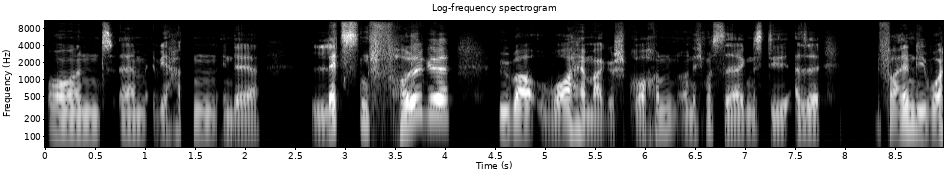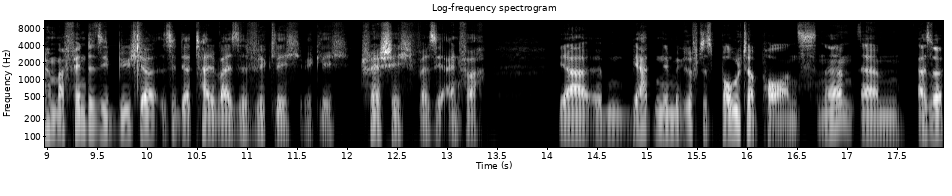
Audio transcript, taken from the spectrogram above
Und ähm, wir hatten in der letzten Folge über Warhammer gesprochen und ich muss sagen, dass die, also vor allem die Warhammer Fantasy Bücher sind ja teilweise wirklich, wirklich trashig, weil sie einfach, ja, ähm, wir hatten den Begriff des Bolter Porns, ne? Ähm, also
